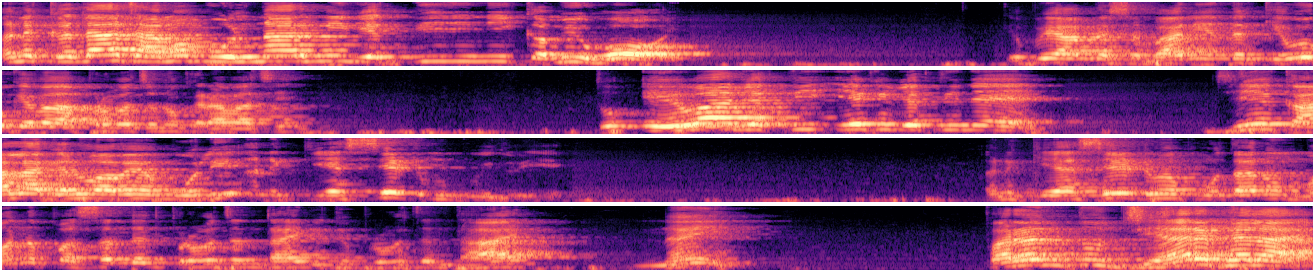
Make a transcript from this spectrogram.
અને કદાચ આમાં બોલનારની વ્યક્તિની કમી હોય કે ભાઈ આપણે સભાની અંદર કેવો કેવા પ્રવચનો કરાવવા છે? તો એવા વ્યક્તિ, એક વ્યક્તિને જે કાલા ગલો આવે બોલી અને કેસેટ મૂકવી જોઈએ. અને કેસેટમાં પોતાનું મનપસંદ જ પ્રવચન થાય, બીજું પ્રવચન થાય નહીં. પરંતુ ઝેર ફેલાય,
